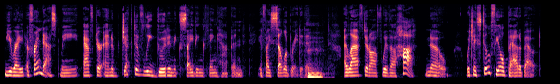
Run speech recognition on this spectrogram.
You write A friend asked me after an objectively good and exciting thing happened if I celebrated it. I laughed it off with a ha, no, which I still feel bad about.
